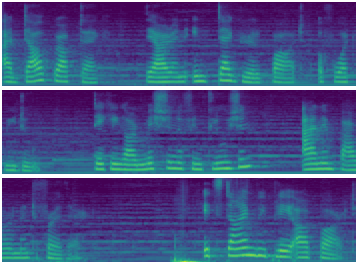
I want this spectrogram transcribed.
at DAO PropTech, they are an integral part of what we do, taking our mission of inclusion and empowerment further. It's time we play our part.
